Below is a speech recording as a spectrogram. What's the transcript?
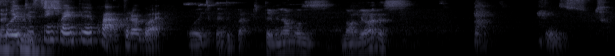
8h54 agora. 8h54. Terminamos 9 horas? Isso.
